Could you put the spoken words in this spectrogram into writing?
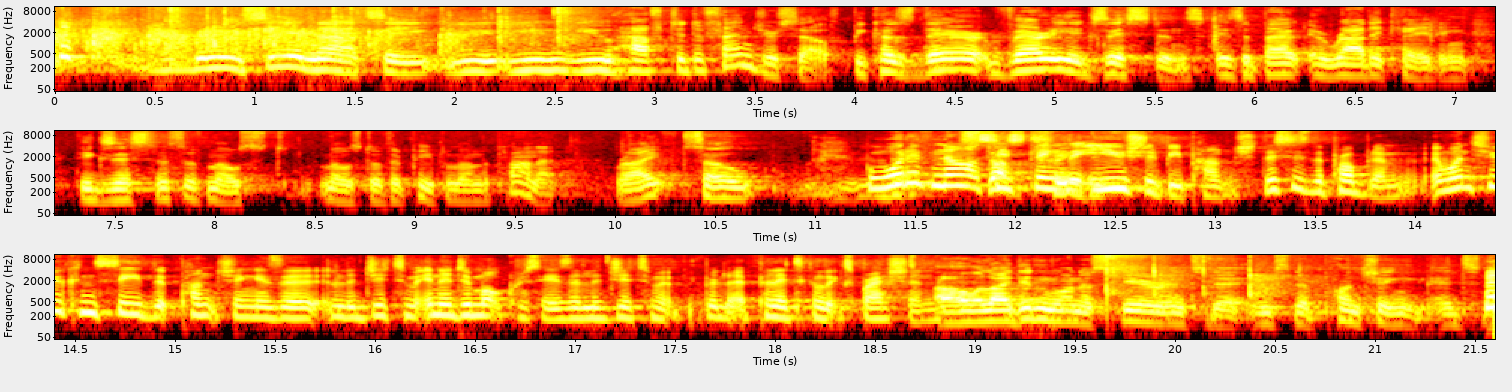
when you see a Nazi, you, you, you have to defend yourself because their very existence is about eradicating the existence of most, most other people on the planet, right? So, But what if Nazis think that you should be punched? This is the problem. And once you concede that punching is a legitimate, in a democracy, is a legitimate uh, political expression. Oh well, I didn't want to steer into the into the punching into the,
